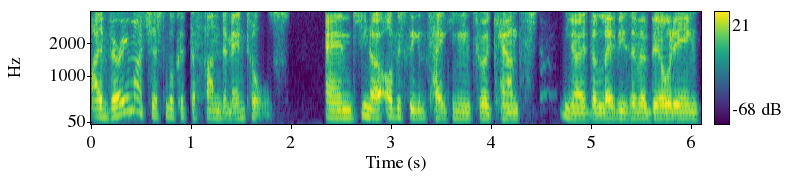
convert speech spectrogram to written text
I very much just look at the fundamentals and, you know, obviously taking into account, you know, the levies of a building.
